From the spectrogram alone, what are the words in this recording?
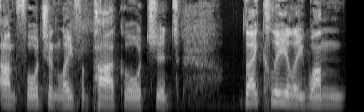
unfortunately for Park Orchards, they clearly won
